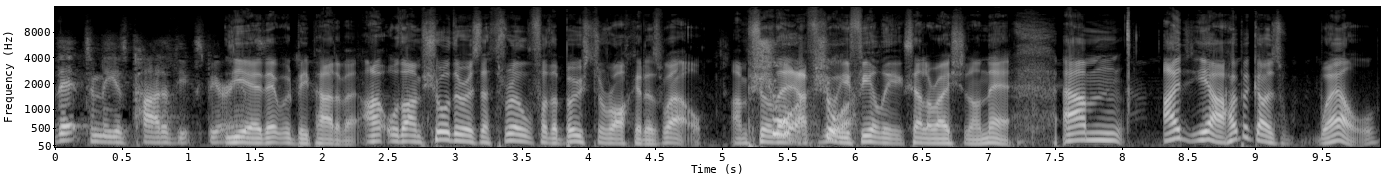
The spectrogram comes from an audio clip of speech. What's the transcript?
that to me is part of the experience. Yeah, that would be part of it. Uh, although I'm sure there is a thrill for the booster rocket as well. I'm sure, Sure, that I'm sure, you feel the acceleration on that. Um, I yeah, I hope it goes well.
